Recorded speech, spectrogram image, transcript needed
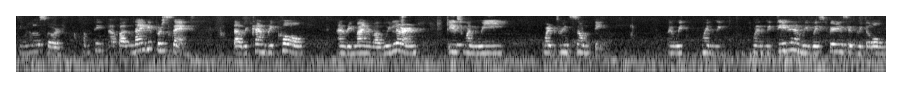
stimulus or something, about 90% that we can recall and remind what we learned is when we were doing something. When we when we when we did it and we experienced it with all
